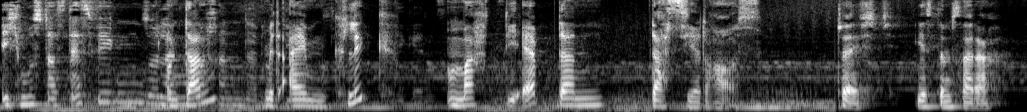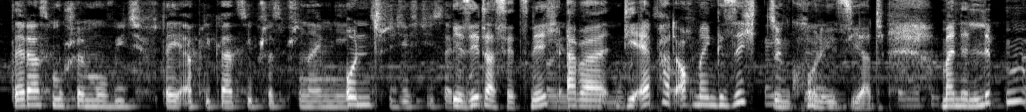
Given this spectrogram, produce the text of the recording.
ich muss das deswegen so lange Und dann machen, mit einem Klick macht die App dann das hier draus. Cześć, jestem Sarah. Teraz muszę mówić w tej aplikacji przez przynajmniej Und 30 Sekund. ihr seht das jetzt nicht, aber die App hat auch mein Gesicht synchronisiert. Meine Lippen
